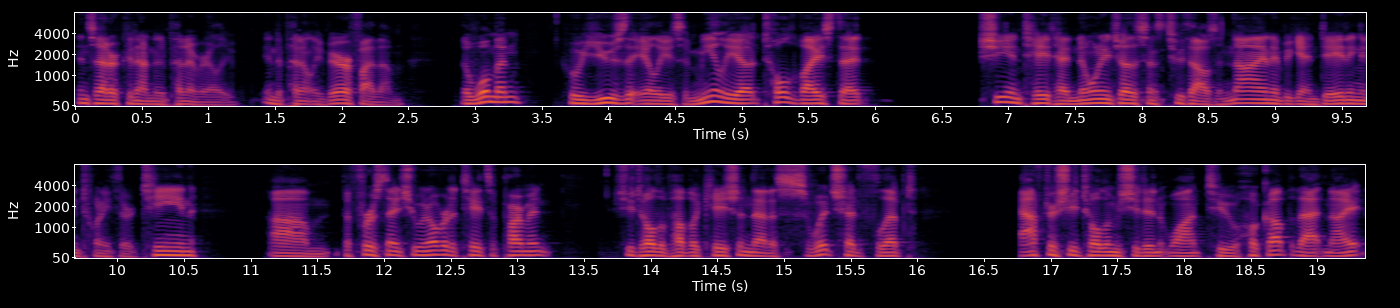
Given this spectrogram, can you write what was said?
Insider could not independently, independently verify them. The woman who used the alias Amelia told Vice that she and Tate had known each other since 2009 and began dating in 2013. Um, the first night she went over to Tate's apartment, she told the publication that a switch had flipped after she told him she didn't want to hook up that night.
